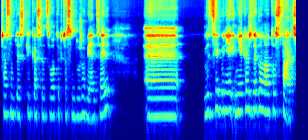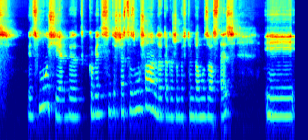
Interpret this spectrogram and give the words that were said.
czasem to jest kilkaset złotych, czasem dużo więcej. E, więc jakby nie, nie każdego na to stać. Więc musi, jakby kobiety są też często zmuszone do tego, żeby w tym domu zostać. I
